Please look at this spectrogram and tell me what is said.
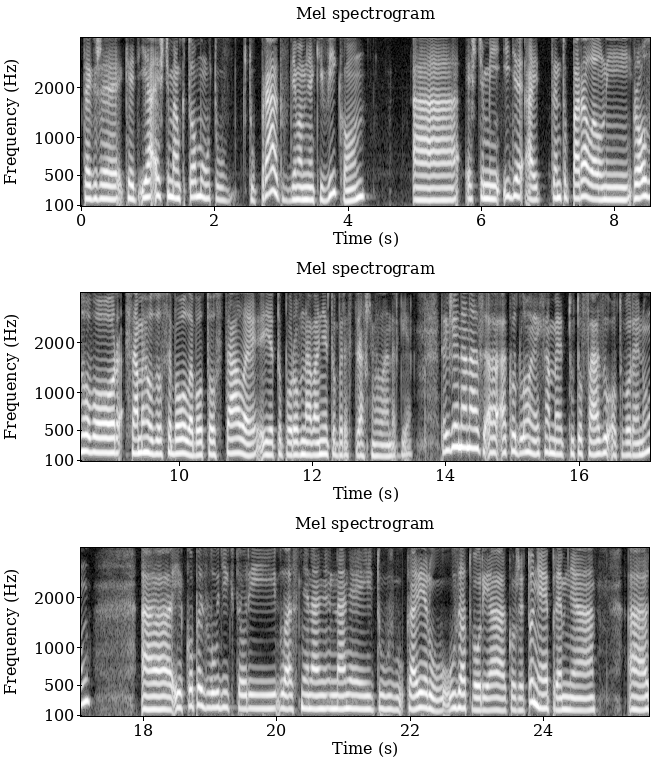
Takže keď ja ešte mám k tomu tú, tú prax, kde mám nejaký výkon, a ešte mi ide aj tento paralelný rozhovor samého so sebou, lebo to stále je to porovnávanie, to bere strašne veľa energie. Takže je na nás, ako dlho necháme túto fázu otvorenú a je kopec ľudí, ktorí vlastne na, na nej tú kariéru uzatvoria, akože to nie je pre mňa. A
